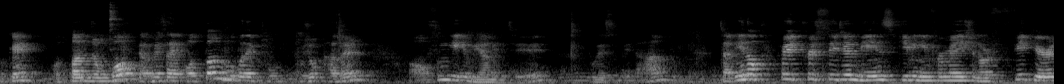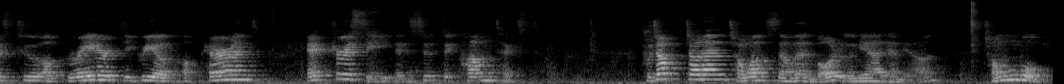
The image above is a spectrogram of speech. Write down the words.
오케이? 어떤 정보, 내가 회사의 어떤 부분의 부, 부족함을 어, 숨기기 위함인지 보겠습니다. 자, inappropriate precision means giving information or figures to a greater degree of apparent accuracy than suit the context. 부적절한 정확성은 뭘 의미하냐면 정보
